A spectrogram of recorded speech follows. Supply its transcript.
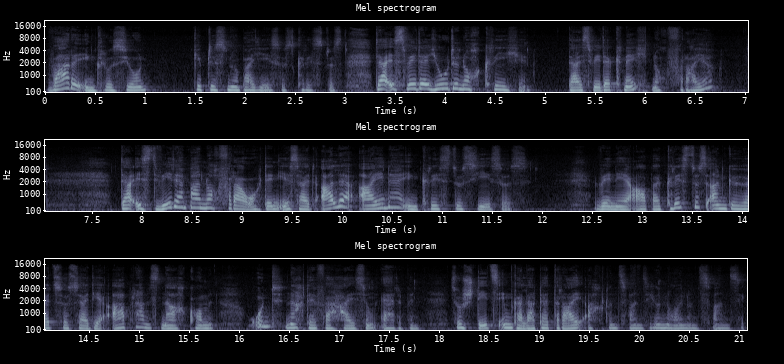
Wahre Inklusion gibt es nur bei Jesus Christus. Da ist weder Jude noch Grieche, da ist weder Knecht noch Freier, da ist weder Mann noch Frau, denn ihr seid alle einer in Christus Jesus. Wenn ihr aber Christus angehört, so seid ihr Abrahams Nachkommen und nach der Verheißung Erben. So steht es im Galater 3, 28 und 29.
